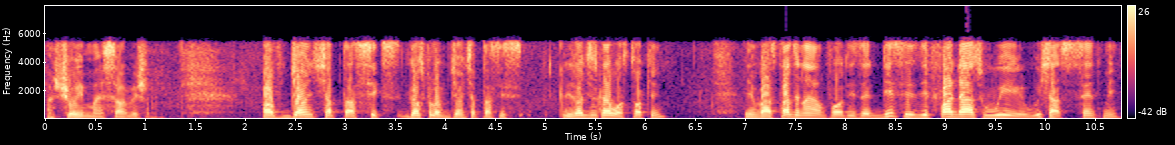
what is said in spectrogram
and show him my salvation. Of John chapter 6, Gospel of John chapter 6, the Lord Jesus Christ was talking. In verse 39 and 40, he said, This is the Father's will which has sent me,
